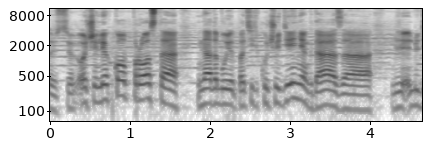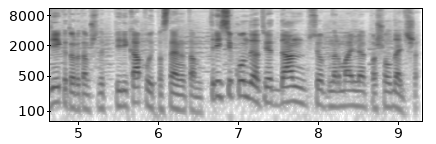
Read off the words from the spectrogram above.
То есть очень легко, просто не надо будет платить кучу денег, да, за лю- людей, которые там что-то перекапывают постоянно, там, три секунды, ответ дан, все нормально, пошел дальше.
